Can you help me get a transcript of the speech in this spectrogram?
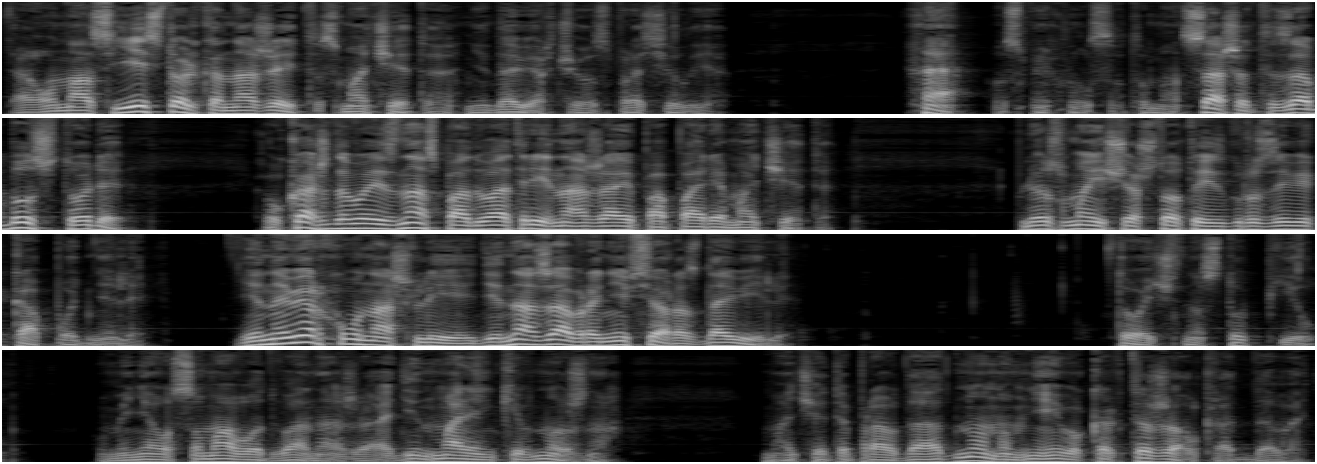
— А у нас есть только ножей-то с мачете? — недоверчиво спросил я. — Ха! — усмехнулся Туман. — Саша, ты забыл, что ли? У каждого из нас по два-три ножа и по паре мачете. Плюс мы еще что-то из грузовика подняли. И наверху нашли, динозавры не все раздавили. — Точно, ступил. У меня у самого два ножа, один маленький в ножнах. Мачете, правда, одно, но мне его как-то жалко отдавать.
